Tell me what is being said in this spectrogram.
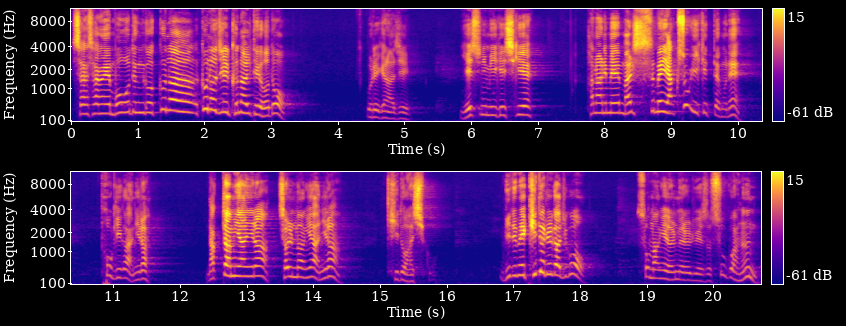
세상의 모든 것 끊어, 끊어질 그날 되어도 우리에게는 아직 예수님이 계시기에 하나님의 말씀의 약속이 있기 때문에 포기가 아니라 낙담이 아니라 절망이 아니라 기도하시고 믿음의 기대를 가지고 소망의 열매를 위해서 수고하는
